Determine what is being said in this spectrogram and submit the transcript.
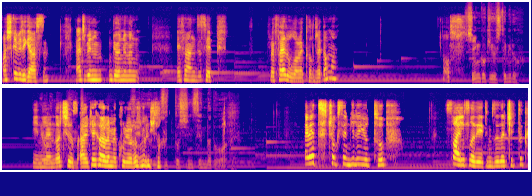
Başka biri gelsin. Gerçi benim gönlümün efendisi hep refer olarak kalacak ama. Olsun. Yenilerinde açığız. Erkek arama kuruyoruz bu. Evet çok sevgili YouTube. Silas'la diyetimize de çıktık.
